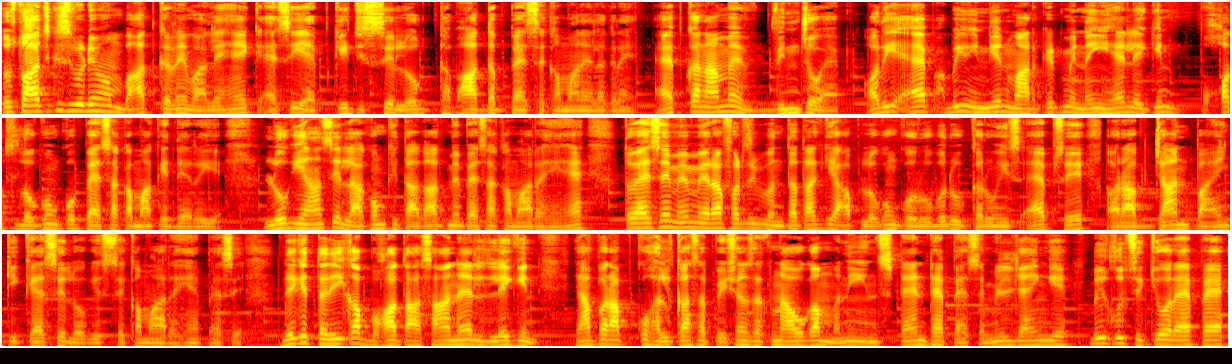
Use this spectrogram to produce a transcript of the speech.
दोस्तों, आज की इस वीडियो में हम बात करने वाले हैं एक ऐसी ऐप की जिससे लोग धबाधब पैसे कमाने लग रहे हैं। ऐप का नाम है विंजो ऐप। और ये ऐप अभी इंडियन मार्केट में नहीं है, लेकिन बहुत लोगों को पैसा कमा के दे रही है। लोग यहाँ से लाखों की तादाद में पैसा कमा रहे हैं। तो ऐसे में मेरा फ़र्ज़ भी बनता था कि आप लोगों को रूबरू करूँ इस ऐप से और आप जान पाए कि कैसे लोग इससे कमा रहे हैं पैसे। देखिए, तरीका बहुत आसान है, लेकिन यहाँ पर आपको हल्का सा पेशेंस रखना होगा। मनी इंस्टेंट है, पैसे मिल जाएँगे। बिल्कुल सिक्योर ऐप है,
